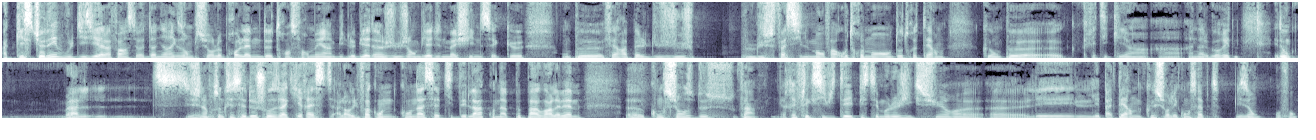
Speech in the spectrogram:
à questionner. Vous le disiez à la fin, c'est votre dernier exemple sur le problème de transformer le biais d'un juge en biais d'une machine, c'est que on peut faire appel du juge plus facilement, enfin autrement, en d'autres termes, qu'on peut euh, critiquer un, algorithme. Et donc, j'ai l'impression que c'est ces deux choses-là qui restent. Alors une fois qu'on a cette idée-là, qu'on ne peut pas avoir la même euh, conscience de, enfin, réflexivité épistémologique sur les, les patterns que sur les concepts, disons, au fond,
